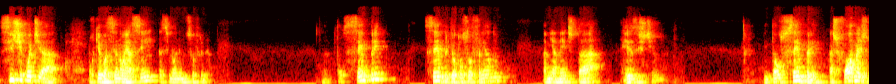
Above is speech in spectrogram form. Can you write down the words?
Se chicotear porque você não é assim, é sinônimo de sofrimento. Então, sempre, sempre que eu estou sofrendo, a minha mente está resistindo. Então, sempre as formas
